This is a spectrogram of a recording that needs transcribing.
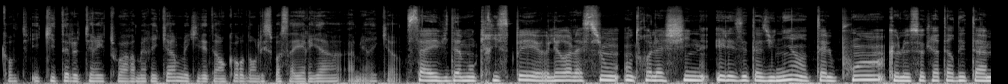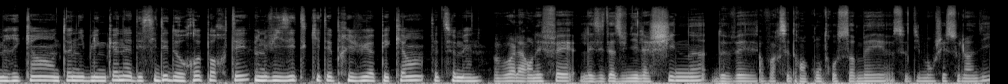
quand il quittait le territoire américain, mais qu'il était encore dans l'espace aérien américain. Ça a évidemment crispé euh, les relations entre la Chine et les États-Unis à un tel point que le secrétaire d'État américain Anthony Blinken a décidé de reporter une visite qui était prévue à Pékin cette semaine. Voilà, en effet, les États-Unis et la Chine devaient avoir cette rencontre au sommet ce dimanche et ce lundi.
